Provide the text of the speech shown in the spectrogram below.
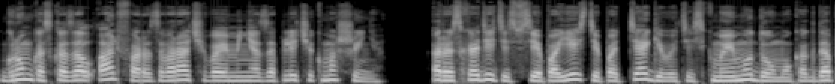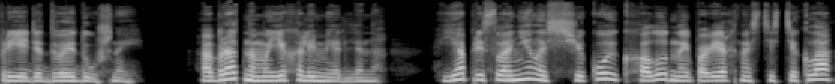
громко сказал Альфа, разворачивая меня за плечи к машине. «Расходитесь все поесть и подтягивайтесь к моему дому, когда приедет двоедушный». Обратно мы ехали медленно. Я прислонилась щекой к холодной поверхности стекла,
